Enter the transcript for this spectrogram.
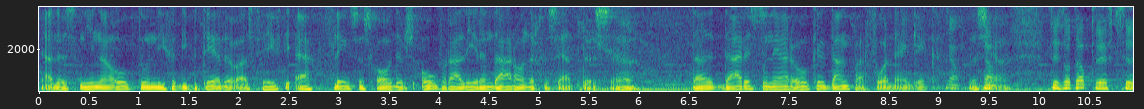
ja, dus Nina ook toen die gedeputeerde was, heeft hij echt flink zijn schouders overal hier en daar onder gezet. Dus eh, daar, daar is Bonaire ook heel dankbaar voor, denk ik. Ja, Dus ja. ja. Dus wat dat betreft eh,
